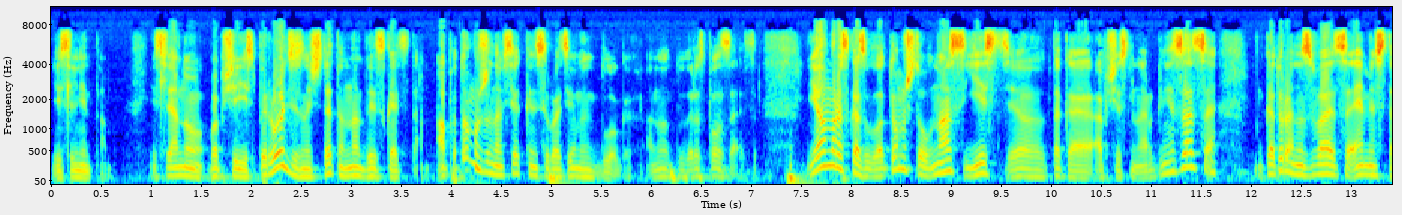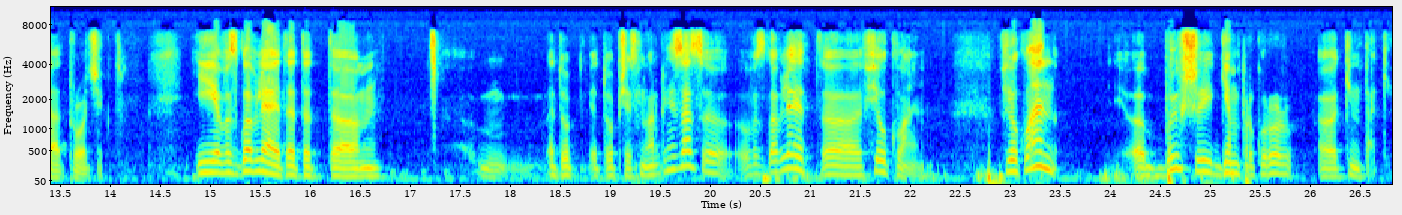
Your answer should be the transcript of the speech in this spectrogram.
если не там? Если оно вообще есть в природе, значит это надо искать там. А потом уже на всех консервативных блогах оно туда расползается. Я вам рассказывал о том, что у нас есть э, такая общественная организация, которая называется Amistad Project. И возглавляет этот, э, эту, эту общественную организацию возглавляет Фил Клайн. Фил Клайн бывший генпрокурор э, Кентаки.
